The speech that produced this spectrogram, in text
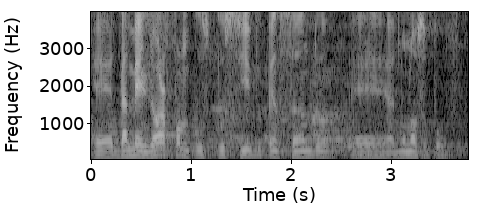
é, da melhor forma possível, pensando é, no nosso povo.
